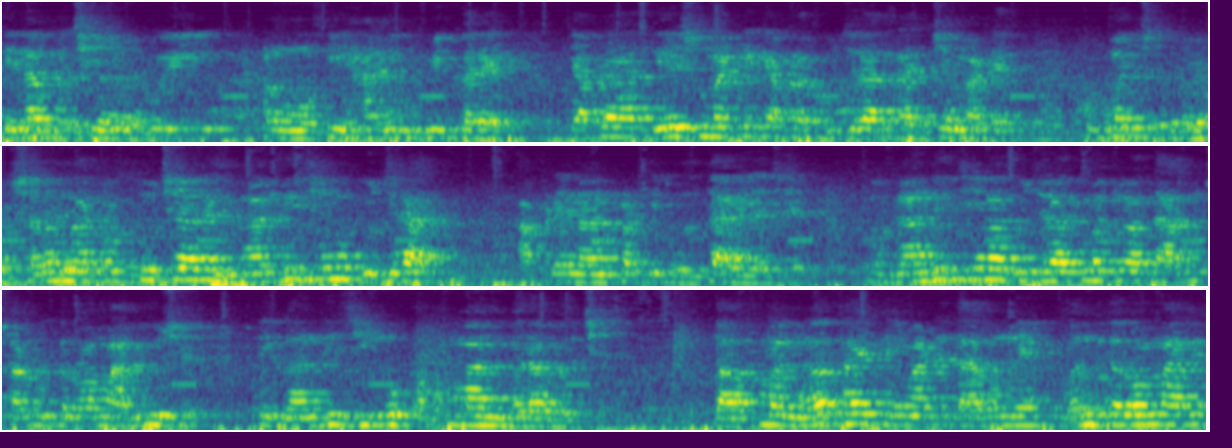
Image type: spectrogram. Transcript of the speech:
તેના પછી કોઈ પણ મોટી હાનિ ઊભી કરે કે આપણા દેશ માટે કે આપણા ગુજરાત રાજ્ય માટે ખૂબ જ શરમનાક વસ્તુ છે અને ગાંધીજીનું ગુજરાત આપણે નાનપણથી બોલતા આવ્યા છે તો ગાંધીજીના ગુજરાતમાં જો આ દારૂ ચાલુ કરવામાં આવ્યું છે, તે ગાંધીજીનું અપમાન બરાબર છે. તો અપમાન ન થાય તે માટે દારૂને બંધ કરવામાં આવે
